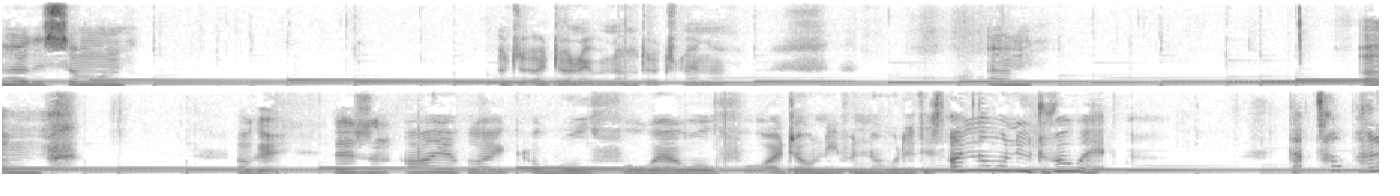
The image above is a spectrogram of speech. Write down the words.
Oh, there's someone. I don't even know how to explain that. Um. Um. okay. There's an eye of like a wolf or werewolf, or I don't even know what it is. I'm the one who drew it. That's how bad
